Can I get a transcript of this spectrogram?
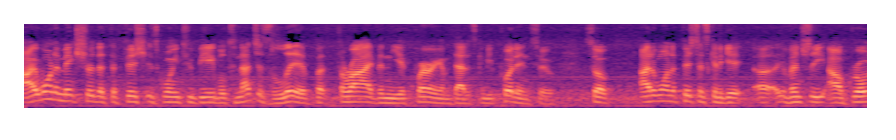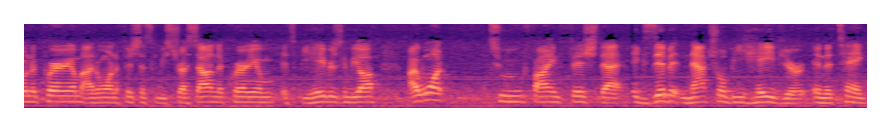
I want to make sure that the fish is going to be able to not just live, but thrive in the aquarium that it's going to be put into. So I don't want a fish that's going to get uh, eventually outgrow an aquarium. I don't want a fish that's going to be stressed out in an aquarium. Its behavior is going to be off. I want to find fish that exhibit natural behavior in the tank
